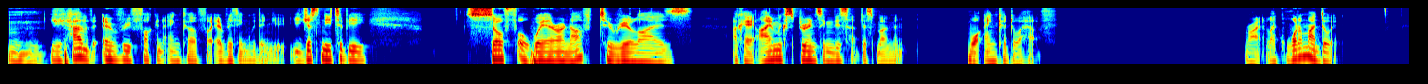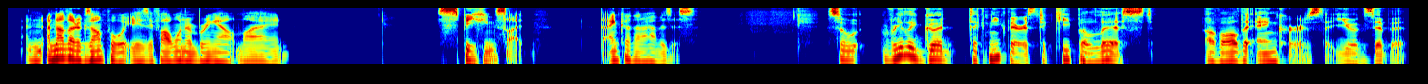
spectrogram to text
Mhm. You have every fucking anchor for everything within you. You just need to be self aware enough to realize, okay, I'm experiencing this at this moment. What anchor do I have? Right? Like, what am I doing? And another example is if I want to bring out my speaking side, the anchor that I have is this. So, really good technique there is to keep a list of all the anchors that you exhibit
